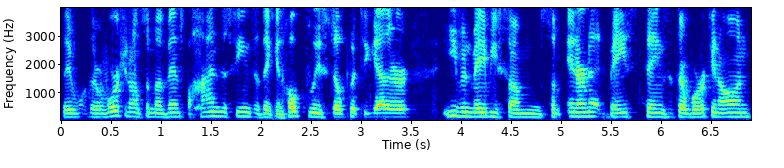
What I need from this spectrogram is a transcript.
They they're working on some events behind the scenes that they can hopefully still put together. Even maybe some some internet based things that they're working on.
